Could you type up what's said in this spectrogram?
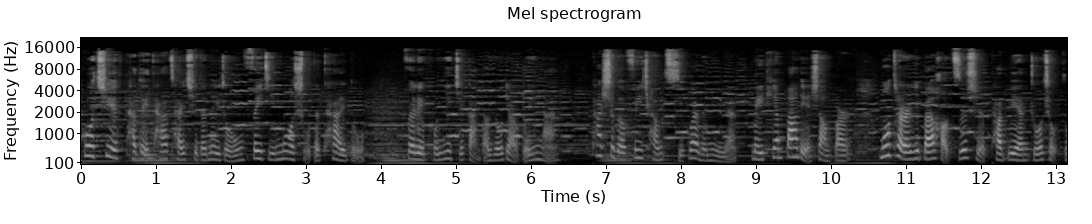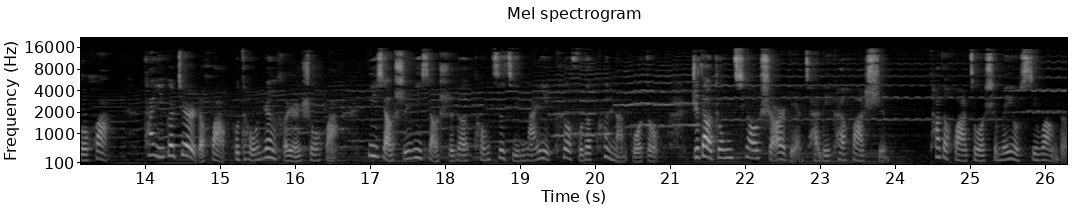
过去他对他采取的那种非己莫属的态度，菲利普一直感到有点为难。她是个非常奇怪的女人，每天八点上班，模特儿一摆好姿势，她便着手作画。她一个劲儿的画，不同任何人说话，一小时一小时的同自己难以克服的困难搏斗。直到中秋十二点才离开画室。他的画作是没有希望的。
